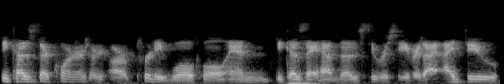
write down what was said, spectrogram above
because their corners are, are pretty woeful and because they have those two receivers, I, I do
